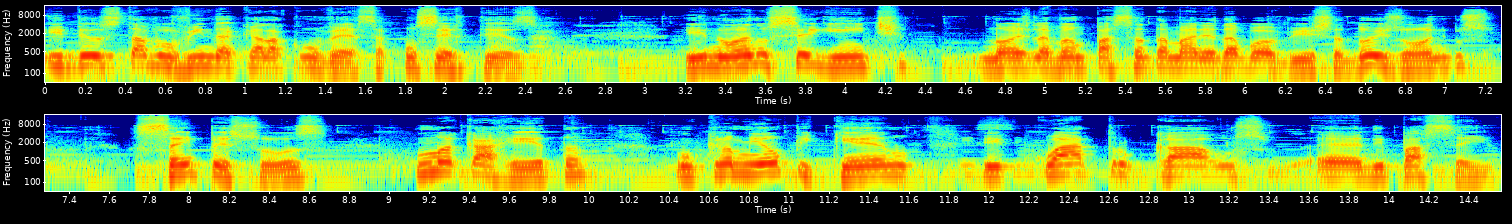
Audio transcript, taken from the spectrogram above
E Deus estava ouvindo aquela conversa, com certeza. E no ano seguinte, nós levamos para Santa Maria da Boa Vista dois ônibus, 100 pessoas, uma carreta, um caminhão pequeno e quatro carros é, de passeio.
